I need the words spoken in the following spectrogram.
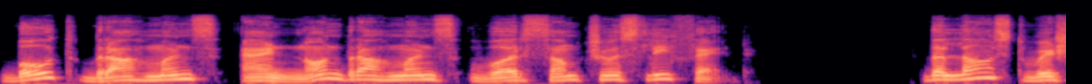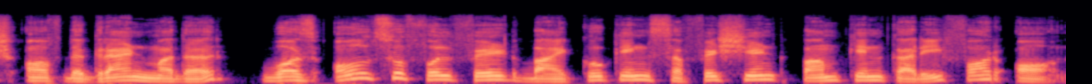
both Brahmins and non-Brahmins were sumptuously fed. The last wish of the grandmother was also fulfilled by cooking sufficient pumpkin curry for all.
